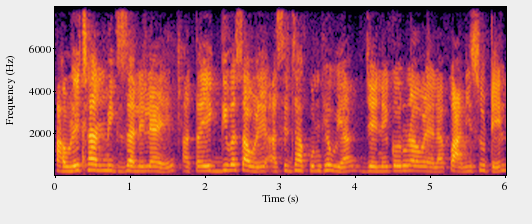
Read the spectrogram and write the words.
आवळे छान मिक्स झालेले आहे. आता एक दिवस आवळे असे झाकून ठेवूया जेणेकरून आवळ्याला पाणी सुटेल.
